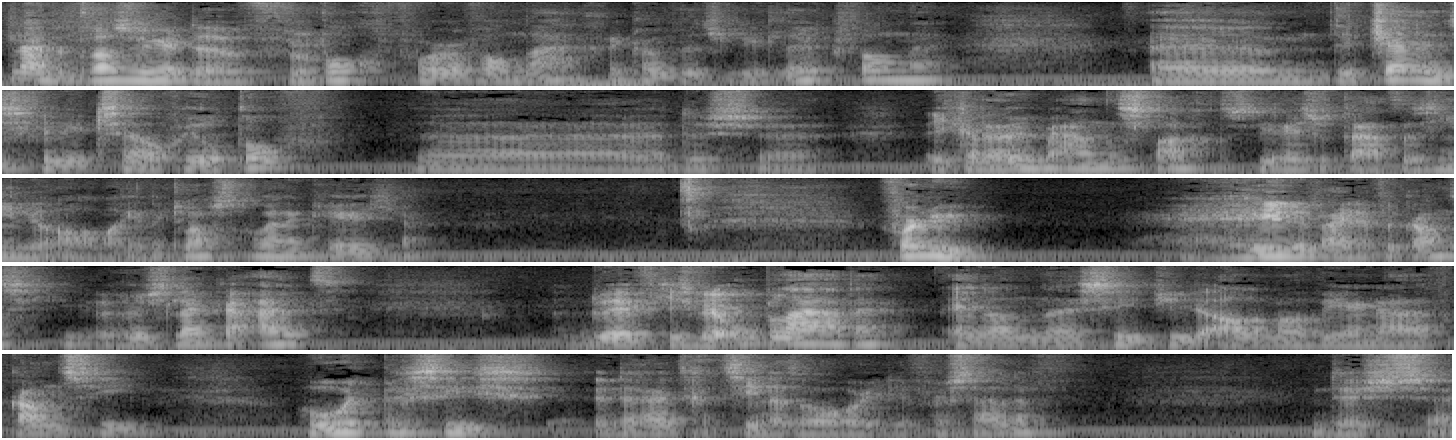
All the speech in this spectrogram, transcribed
Nou, dat was weer de vlog voor vandaag. Ik hoop dat jullie het leuk vonden. Ehm, de challenge vind ik zelf heel tof. Eh, dus eh, ik ga er ook mee aan de slag. Dus die resultaten zien jullie allemaal in de klas nog wel een keertje. Voor nu, hele fijne vakantie. Rust lekker uit. Doe eventjes weer opladen. En dan eh, zie ik jullie allemaal weer na de vakantie. Hoe het precies eruit gaat zien, dat horen jullie vanzelf. Dus eh,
